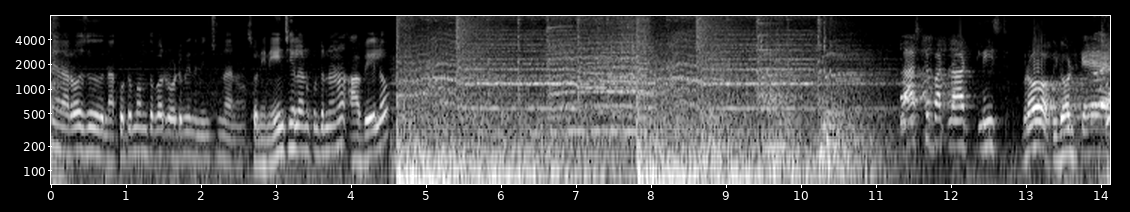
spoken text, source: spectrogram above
నేను ఆ రోజు నా కుటుంబంతో పాటు రోడ్డు మీద నించున్నాను. సో నేను ఏం చేయాలనుకుంటున్నానో ఆ వేలో last but not least bro we don't care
